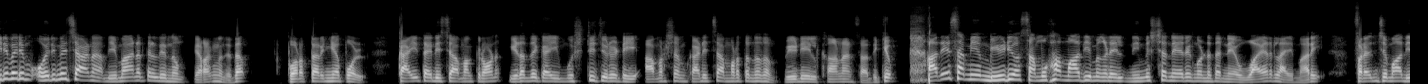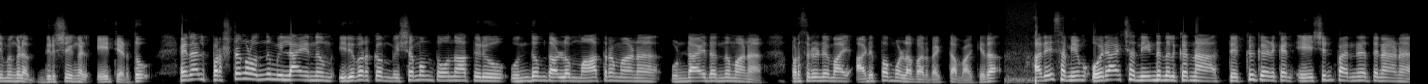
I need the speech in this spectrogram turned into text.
ഇരുവരും ഒരുമിച്ചാണ് വിമാനത്തിൽ നിന്നും ഇറങ്ങുന്നത്. പുറത്തിറങ്ങിയപ്പോൾ കൈ തരിച്ച മക്രോൺ ഇടത് കൈ മുഷ്ടി ചുരുട്ടി അമർഷം കടിച്ചമർത്തുന്നതും വീഡിയോയിൽ കാണാൻ സാധിക്കും. അതേസമയം വീഡിയോ സമൂഹ മാധ്യമങ്ങളിൽ നിമിഷ നേരം കൊണ്ട് തന്നെ വൈറലായി മാറി. ഫ്രഞ്ച് മാധ്യമങ്ങളും ദൃശ്യങ്ങൾ ഏറ്റെടുത്തു. എന്നാൽ പ്രശ്നങ്ങളൊന്നുമില്ല എന്നും ഇരുവർക്കും വിഷമം തോന്നാത്തൊരു ഉന്തും തള്ളും മാത്രമാണ് ഉണ്ടായതെന്നുമാണ് പ്രസിഡന്റുമായി അടുപ്പമുള്ളവർ വ്യക്തമാക്കിയത്. അതേസമയം ഒരാഴ്ച നീണ്ടു നിൽക്കുന്ന തെക്ക് കിഴക്കൻ ഏഷ്യൻ പര്യടനത്തിനാണ്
